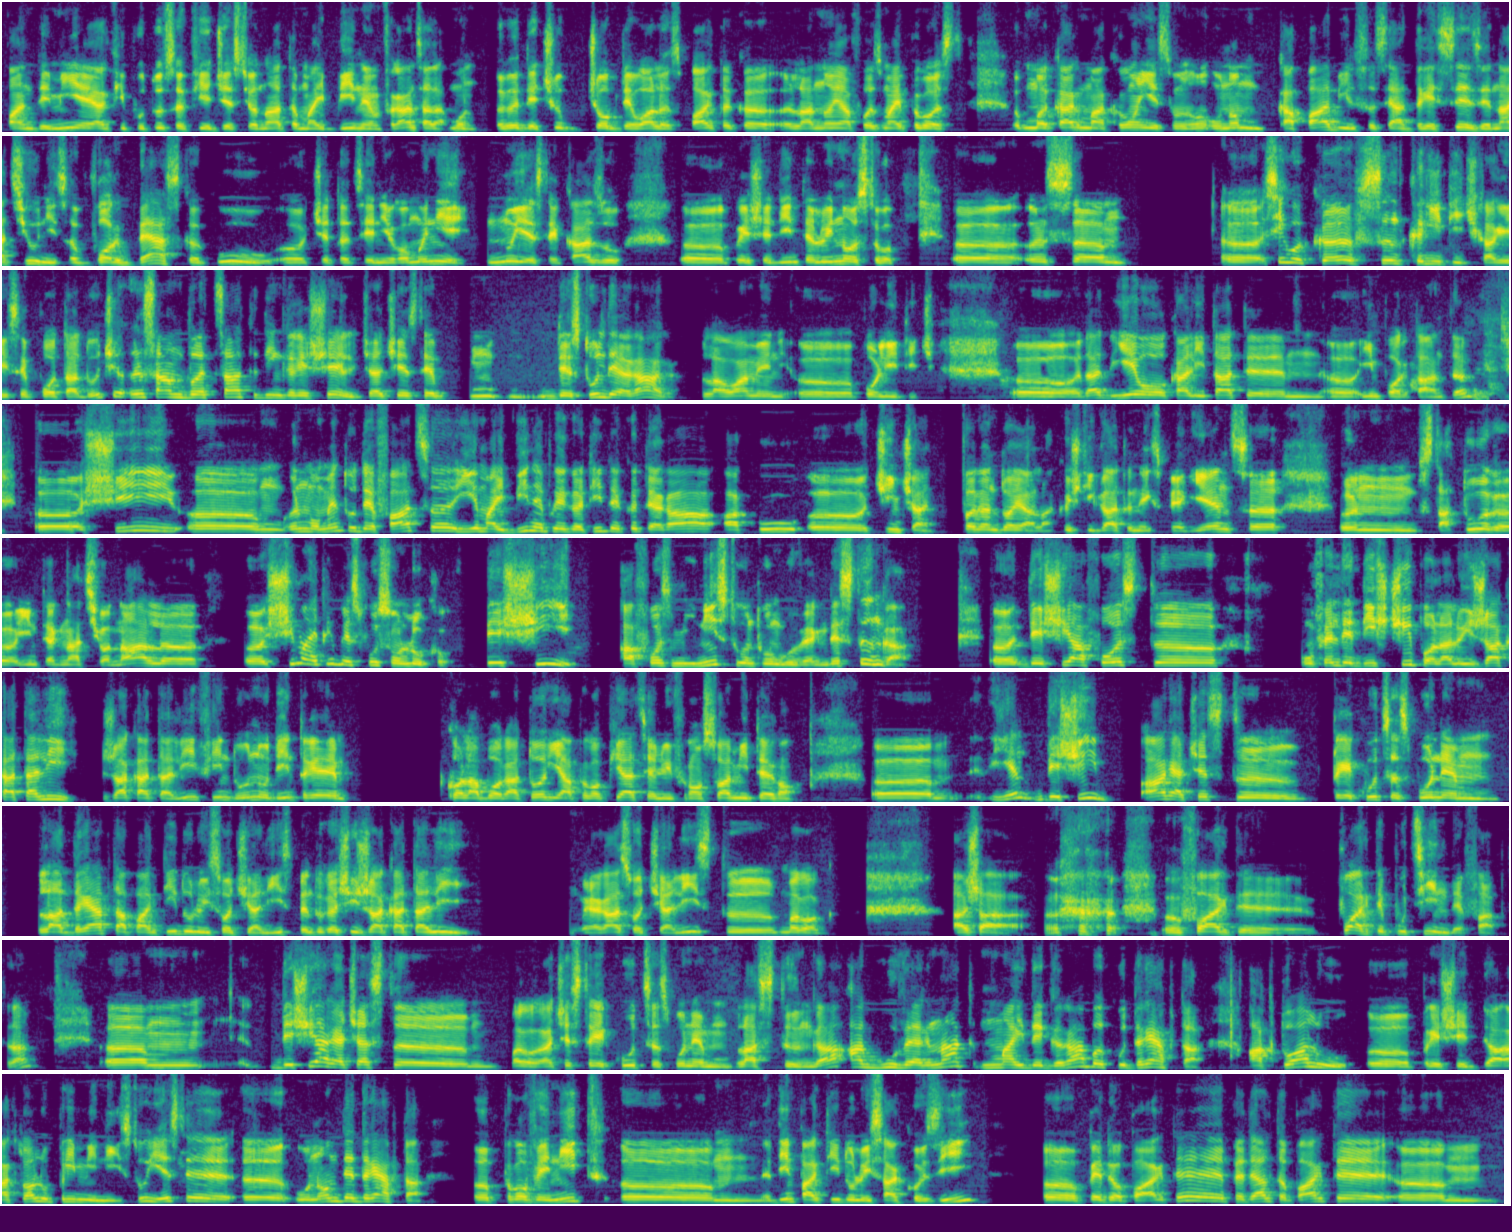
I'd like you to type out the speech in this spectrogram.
pandemiei ar fi putut să fie gestionată mai bine în Franța, dar, bun, râde ciop de oală spartă că la noi a fost mai prost. Măcar Macron este un, un om capabil să se adreseze națiunii, să vorbească cu uh, cetățenii României. Nu este cazul uh, președintelui nostru. Uh, însă, Sigur că sunt critici care îi se pot aduce, însă a învățat din greșeli, ceea ce este destul de rar la oameni uh, politici. Uh, da? E o calitate uh, importantă uh, și uh, în momentul de față e mai bine pregătit decât era acum uh, 5 ani. Fără îndoială, a câștigat în experiență, în statură internațională uh, și mai trebuie spus un lucru. Deși a fost ministru într-un guvern de stânga, uh, deși a fost uh, un fel de discipol al lui Jacques Attali, Jacques Attali fiind unul dintre colaboratorii apropiați ai lui François Mitterrand. Uh, el, deși are acest trecut, să spunem, la dreapta Partidului Socialist, pentru că și Jacques Attali era socialist, mă rog, așa, foarte, foarte puțin de fapt. Da? Um, deși are această, acest trecut, să spunem, la stânga, a guvernat mai degrabă cu dreapta. Actualul, uh, președ... actualul prim-ministru este uh, un om de dreapta, uh, provenit din partidul lui Sarkozy, pe de o parte, pe de altă parte, um,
